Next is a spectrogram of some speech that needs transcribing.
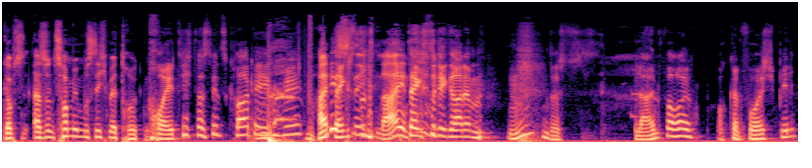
Glaubst du, also ein Zombie muss nicht mehr drücken? Freut dich das jetzt gerade irgendwie? Weiß denkst nicht, du, nein. Denkst du dir gerade, hm, das einfacher, braucht kein Vorspiel?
